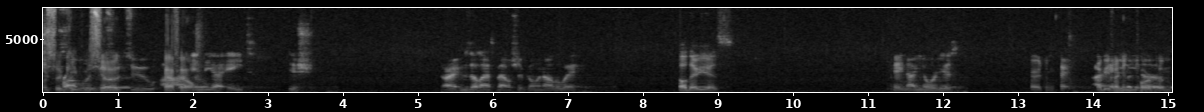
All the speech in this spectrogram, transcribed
Mutsuki Probably was go uh, to uh. India eight ish. All right, who's that last battleship going out of the way? Oh, there he is. Okay, now you know where he is. Alright, I'm- Okay, maybe if I can torp him.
